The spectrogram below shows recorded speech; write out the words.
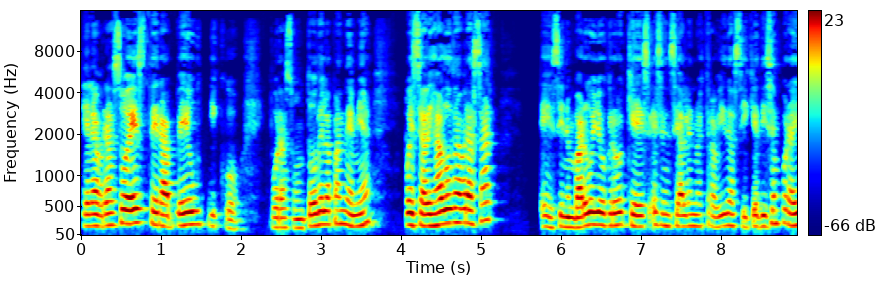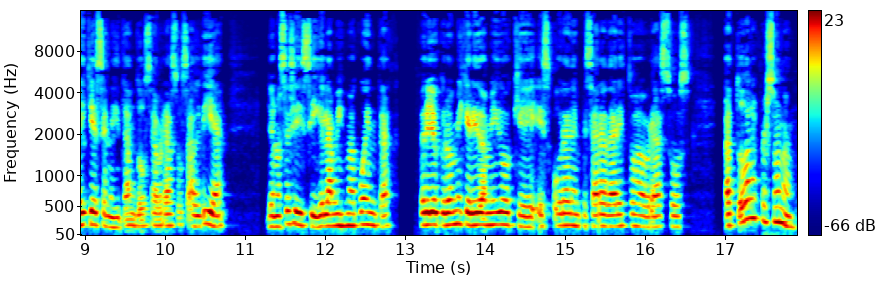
El abrazo es terapéutico. Por asunto de la pandemia, pues se ha dejado de abrazar. Eh, sin embargo, yo creo que es esencial en nuestra vida. Así que dicen por ahí que se necesitan 12 abrazos al día. Yo no sé si sigue la misma cuenta, pero yo creo, mi querido amigo, que es hora de empezar a dar estos abrazos a todas las personas.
